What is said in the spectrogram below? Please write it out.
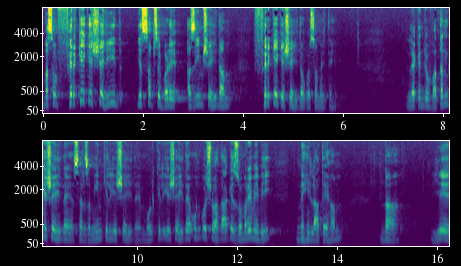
مثلا فرقے کے شہید یہ سب سے بڑے عظیم شہید ہم فرقے کے شہیدوں کو سمجھتے ہیں۔ لیکن جو وطن کے شہید ہیں، سرزمین کے لیے شہید ہیں، ملک کے لیے شہید ہیں، ان کو شہدا کے زمرے میں بھی نہیں لاتے ہم۔ نہ، یہ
